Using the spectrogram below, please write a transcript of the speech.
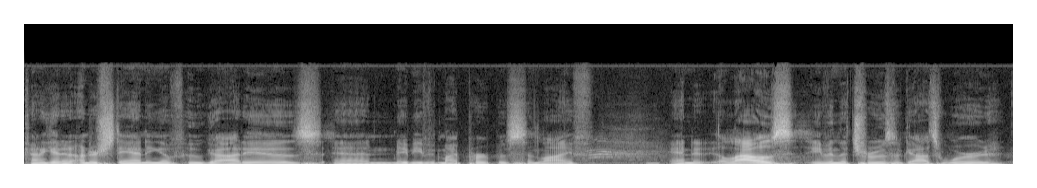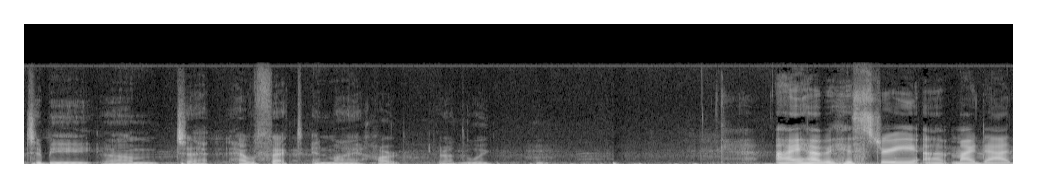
kind of get an understanding of who God is and maybe even my purpose in life. And it allows even the truths of God's word to be um, to have effect in my heart throughout the week. I have a history. Uh, my dad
